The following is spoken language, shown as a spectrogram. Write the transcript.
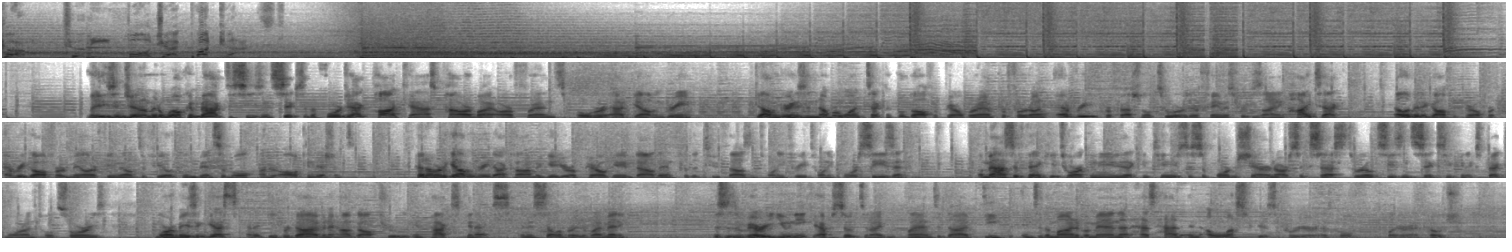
Welcome to the Four Jack Podcast. Ladies and gentlemen, welcome back to season six of the Four Jack podcast, powered by our friends over at Galvin Green. Galvin Green is the number one technical golf apparel brand preferred on every professional tour. They're famous for designing high tech, elevated golf apparel for every golfer, male or female, to feel invincible under all conditions. Head over to galvingreen.com and get your apparel game dialed in for the 2023 24 season. A massive thank you to our community that continues to support and share in our success throughout season six. You can expect more untold stories, more amazing guests, and a deeper dive into how golf truly impacts, connects, and is celebrated by many. This is a very unique episode tonight. We plan to dive deep into the mind of a man that has had an illustrious career as both player and coach,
